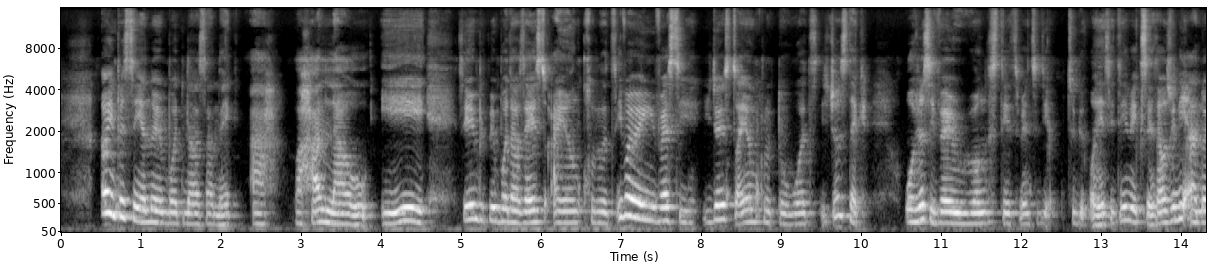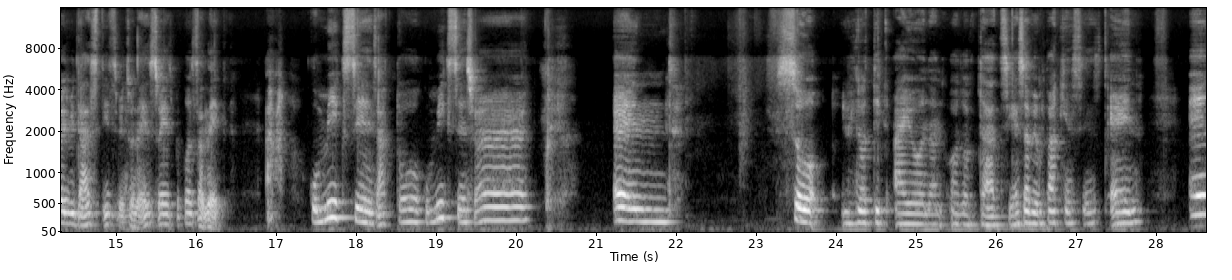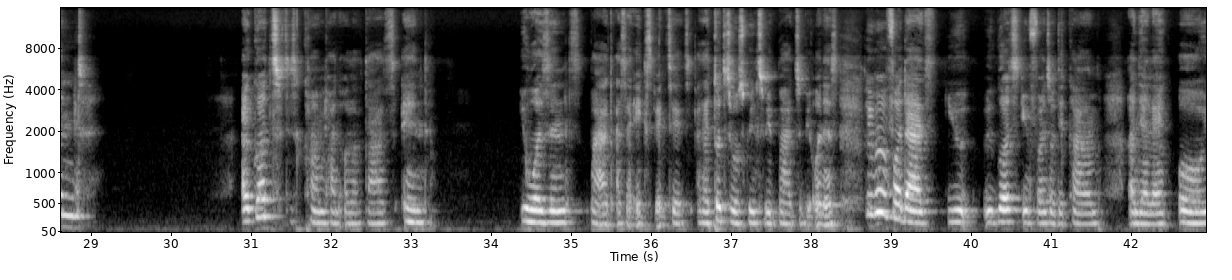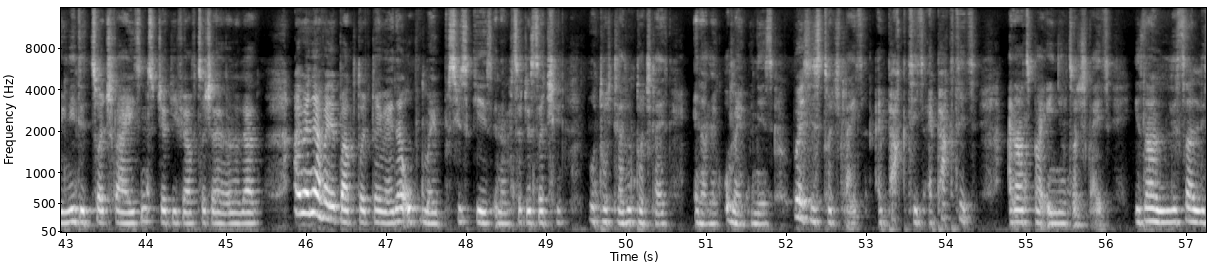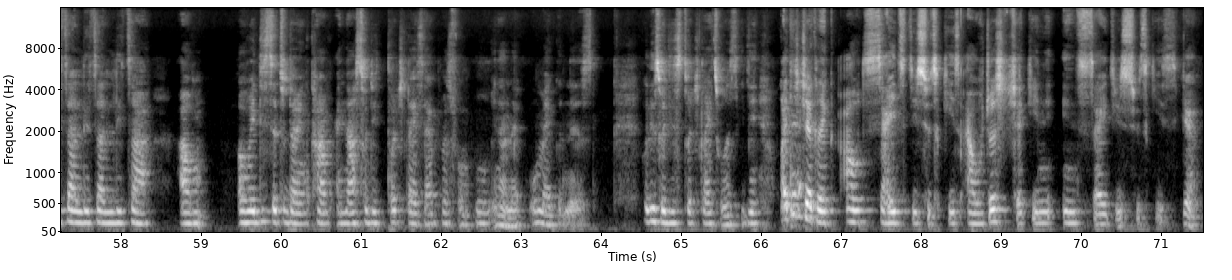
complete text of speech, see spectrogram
I'm person you're in boarding house, I'm like ah wahala oh eh. So even people in boarding house I used to iron clothes. Even in university, you don't used to iron clothes or what? It's just like was just a very wrong statement to, the, to be honest. It didn't make sense. I was really annoyed with that statement when I saw it because I'm like, ah, could make sense at all, could make sense, right? And so take iron and all of that. Yes, I've been packing since then. And I got to this camp and all of that and it wasn't bad as I expected, and I thought it was going to be bad to be honest. So even before that, you we got in front of the camp, and they're like, "Oh, you need a torchlight. You need to check if you have torchlight and all that." I mean, I have a back torchlight. I now open my suitcase and I'm searching, searching, no torchlight, no torchlight, and I'm like, "Oh my goodness, where is this torchlight?" I packed it, I packed it, I to buy a new torchlight. It's now little, little, little, little. Um, already settled down in camp, and now saw the torchlight I brought from home, and I'm like, "Oh my goodness." Oh, this where this torchlight was hidden. I didn't check like outside the suitcase. I was just checking inside the suitcase. Yeah.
